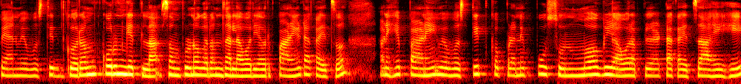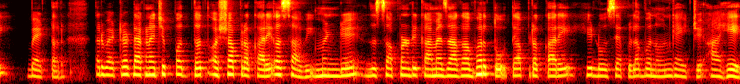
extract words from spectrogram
पॅन व्यवस्थित गरम करून घेतला. संपूर्ण गरम झाल्यावर यावर पाणी टाकायचं आणि हे पाणी व्यवस्थित कपड्याने पुसून मग यावर आपल्याला टाकायचं आहे हे बॅटर. तर बॅटर टाकण्याची पद्धत अशा प्रकारे असावी. म्हणजे जसं आपण रिकाम्या जागा भरतो त्या प्रकारे हे डोसे आपल्याला बनवून घ्यायचे आहेत.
